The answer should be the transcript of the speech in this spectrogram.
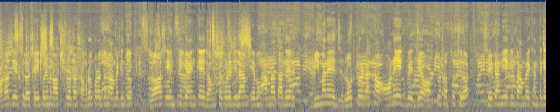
অর্ডার দিয়েছিল, সেই পরিমাণ অস্ত্রটা সংগ্রহ করার জন্য আমরা কিন্তু লস এমসি গ্যাংকে ধ্বংস করে দিলাম এবং আমরা তাদের বিমানে লোড করে রাখা অনেক যে অস্ত্রশস্ত্র ছিল, সেটা নিয়ে কিন্তু আমরা এখান থেকে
